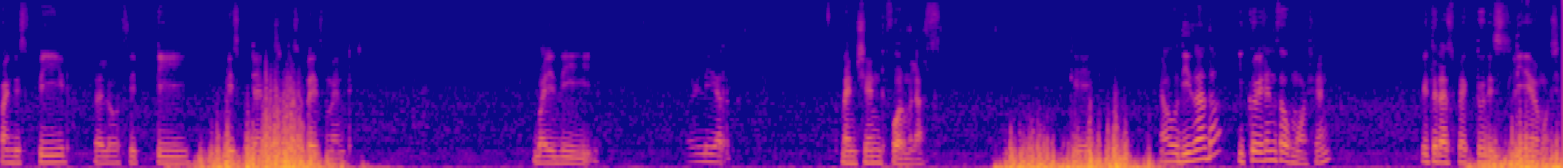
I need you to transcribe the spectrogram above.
find the speed velocity distance displacement by the earlier mentioned formulas. Okay. Now these are the equations of motion with respect to this linear motion.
